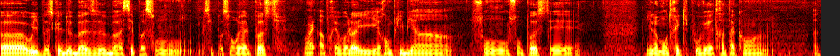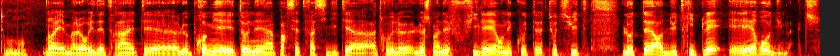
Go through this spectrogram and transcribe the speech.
Euh, Oui, parce que de base, bah, c'est pas son, c'est pas son réel poste. Après voilà, il remplit bien son, poste et il a montré qu'il pouvait être attaquant hein, à tout moment. Oui, Mallory Détrain était euh, le premier étonné hein, par cette facilité à, trouver le, le, chemin des filets. On écoute tout de suite l'auteur du triplé et héros du match.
